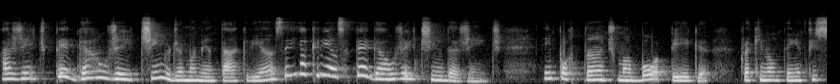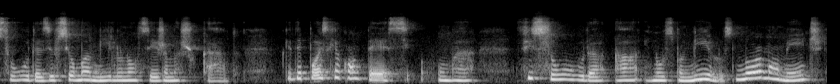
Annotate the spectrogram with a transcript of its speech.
a gente pegar o jeitinho de amamentar a criança e a criança pegar o jeitinho da gente. É importante uma boa pega para que não tenha fissuras e o seu mamilo não seja machucado. Porque depois que acontece uma fissura ah, nos mamilos, normalmente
